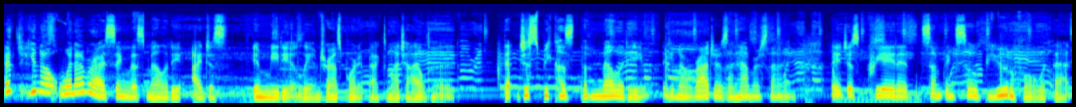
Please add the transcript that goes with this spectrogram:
It's, you know, whenever I sing this melody, I just immediately am transported back to my childhood. That just because the melody, you know, Rodgers and Hammerstein, they just created something so beautiful with that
